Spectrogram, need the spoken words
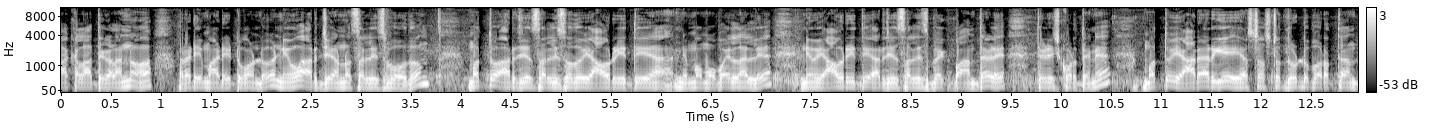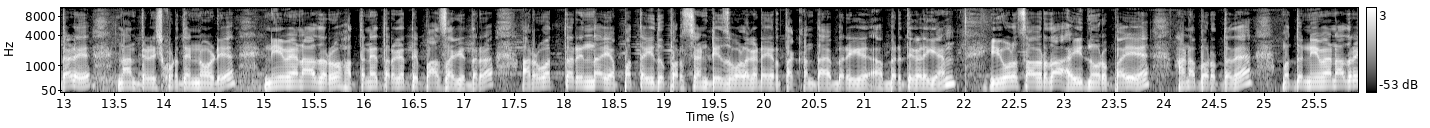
ದಾಖಲಾತಿಗಳನ್ನು ರೆಡಿ ಮಾಡಿ ಇಟ್ಕೊಂಡು ನೀವು ಅರ್ಜಿಯನ್ನು ಸಲ್ಲಿಸಬಹುದು. ಮತ್ತು ಅರ್ಜಿ ಸಲ್ಲಿಸೋದು ಯಾವ ರೀತಿ, ನಿಮ್ಮ ಮೊಬೈಲ್ನಲ್ಲಿ ನೀವು ಯಾವ ರೀತಿ ಅರ್ಜಿ ಸಲ್ಲಿಸಬೇಕಪ್ಪ ಅಂತೇಳಿ ತಿಳಿಸ್ಕೊಡ್ತೀನಿ. ಮತ್ತು ಯಾರ್ಯಾರಿಗೆ ಎಷ್ಟೆಷ್ಟು ದುಡ್ಡು ಬರುತ್ತೆ ಅಂತೇಳಿ ನಾನು ತಿಳಿಸ್ಕೊಡ್ತೀನಿ ನೋಡಿ. ನೀವೇನಾದರೂ ಹತ್ತನೇ ತರಗತಿ ಪಾಸ್ ಆಗಿದ್ದರೆ ಅರವತ್ತರಿಂದ ಎಪ್ಪತ್ತೈದು ಪರ್ಸೆಂಟೇಜ್ ಒಳಗಡೆ ಇರತಕ್ಕಂಥ ಅಭ್ಯರ್ಥಿಗೆ ಅಭ್ಯರ್ಥಿಗಳಿಗೆ ಏಳು ಸಾವಿರದ ಐದುನೂರು ರೂಪಾಯಿ ಹಣ ಬರುತ್ತದೆ. ಮತ್ತು ನೀವೇನಾದರೂ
